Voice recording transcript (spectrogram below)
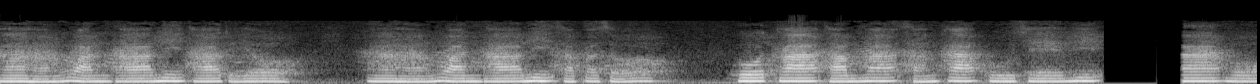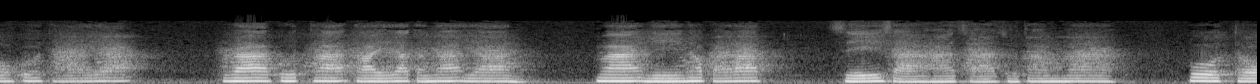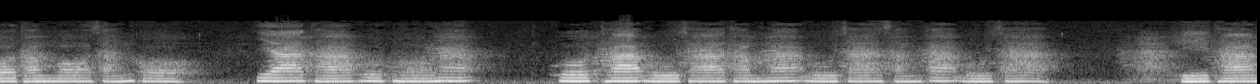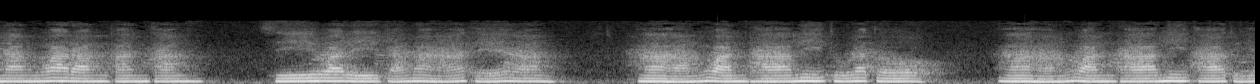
อาหังวันทามิทาตุโย อาหังวันทามิสัพโสพุทธะธรรมะสังฆปูเชมิอาโมพุทธายะพระพุทธไตรรัตนญาณมานีนปรัตสีสาหาสาสุธรรมาพุทโธธรรมโมสังโฆยะถาพุทโมนะ พุทธบูชาธรรมบูชาสังฆบูชาอิทานังวรังกันทังสีวริกมหาเถรังอาหังวันทามิทุระโต อาหังวันทามิทาตุโย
